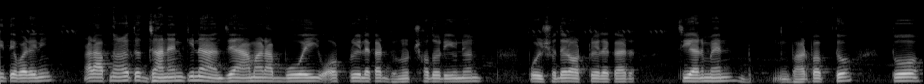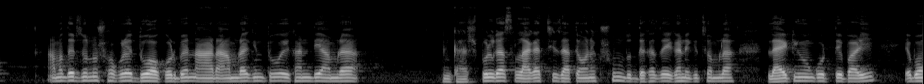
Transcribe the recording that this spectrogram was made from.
দিতে পারিনি। আর আপনারা হয়তো জানেন কি না যে আমার আব্বু এই অট্ট এলাকার ধনুট সদর ইউনিয়ন পরিষদের অট্ট এলাকার চেয়ারম্যান, ভারপ্রাপ্ত। তো আমাদের জন্য সকলে দোয়া করবেন। আর আমরা কিন্তু এখান দিয়ে আমরা ঘাসফুল গাছ লাগাচ্ছি যাতে অনেক সুন্দর দেখা যায়। এখানে কিছু আমরা লাইটিংও করতে পারি এবং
